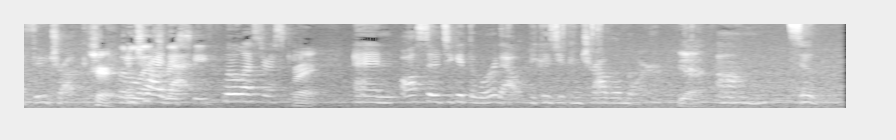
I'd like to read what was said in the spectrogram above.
a food truck. Sure. and Little try less that. risky. A little less risky. Right. And also to get the word out because you can travel more. Yeah. Um, so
